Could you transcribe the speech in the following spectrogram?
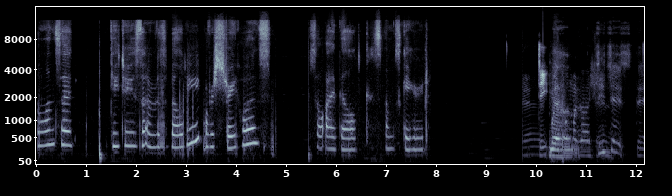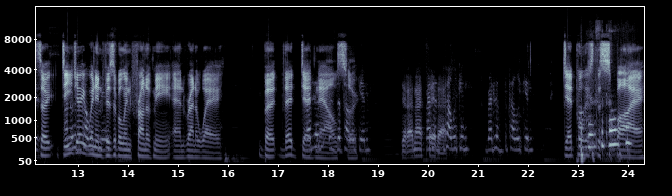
Someone said DJ's the invisibility or Streak was. So I build because I'm scared. D- Well, Oh my gosh. DJ's. So DJ went invisible in front of me and ran away, but they're dead Redhead now. is the So pelican. Did I not say Redhead the that? pelican. Redhead the pelican. Deadpool is the the spy.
